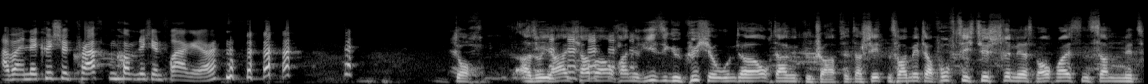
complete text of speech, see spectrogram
Aber in der Küche craften kommt nicht in Frage, ja? Doch. Also ja, ich habe auch eine riesige Küche und äh, auch da wird gecraftet. Da steht ein 2,50 Meter Tisch drin, der ist auch meistens dann mit,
